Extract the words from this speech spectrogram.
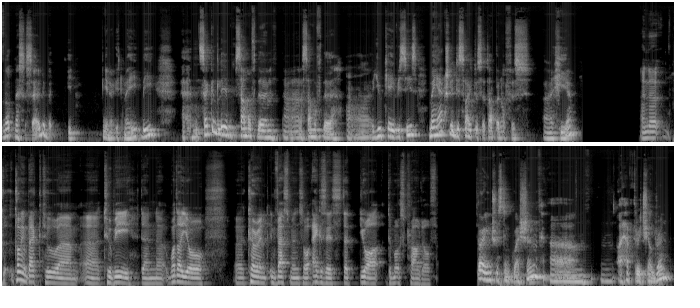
Not necessarily, but it you know it may be. And secondly, some of the uh, some of the UK uh, VCs may actually decide to set up an office here and uh, c- coming back to um, uh, 2B, then uh, what are your uh, current investments or exits that you are the most proud of? Very interesting question. Um, I have three children,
